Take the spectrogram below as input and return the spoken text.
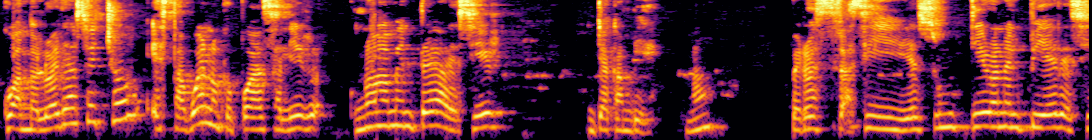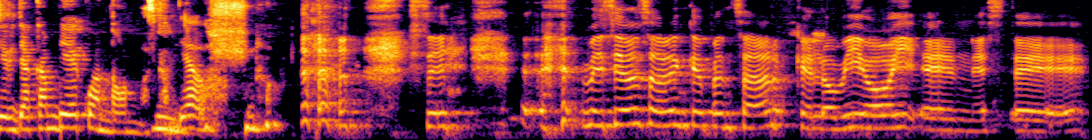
Cuando lo hayas hecho, está bueno que puedas salir nuevamente a decir, ya cambié, ¿no? Pero es así, es un tiro en el pie decir, ya cambié cuando no has mm. cambiado, ¿no? Sí, me hicieron, ¿saben qué pensar? Que lo vi hoy en, este,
